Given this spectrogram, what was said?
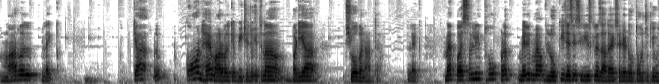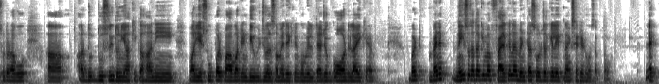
Marvel like क्या मतलब कौन है मार्वल के पीछे जो इतना बढ़िया शो बनाता है? लाइक मैं पर्सनली तो मतलब मेरे मैं लोकी जैसी सीरीज़ के लिए ज़्यादा एक्साइटेड होता हूँ क्योंकि उसमें थोड़ा वो आ, दू, दूसरी दुनिया की कहानी और ये सुपर पावर्ड इंडिविजुअल्स हमें देखने को मिलते हैं जो गॉड लाइक है। बट मैंने नहीं सोचा था कि मैं फैल्कन और विंटर सोल्जर के लिए इतना एक्साइटेड हो सकता हूँ। लाइक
